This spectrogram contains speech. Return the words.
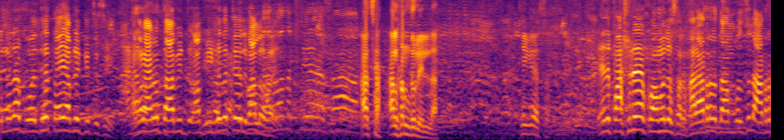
ওনারা বলছে তাই আপনি দিতেছি। আমার আরও দাবি বিশ হাজার টাকা ভালো হয়। আচ্ছা আলহামদুলিল্লাহ। ঠিক আছে। এই যে পাঁচশো টাকা কম হলো স্যার। হারে আঠারো দাম বলছিল আঠারো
